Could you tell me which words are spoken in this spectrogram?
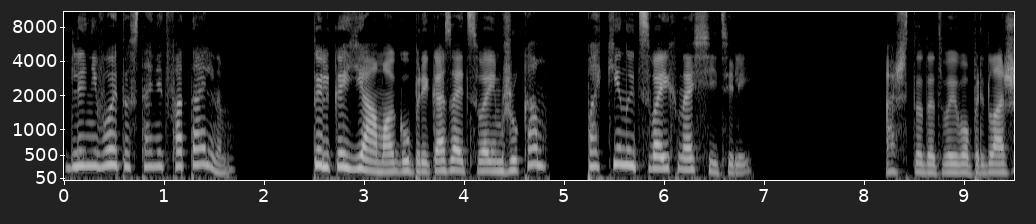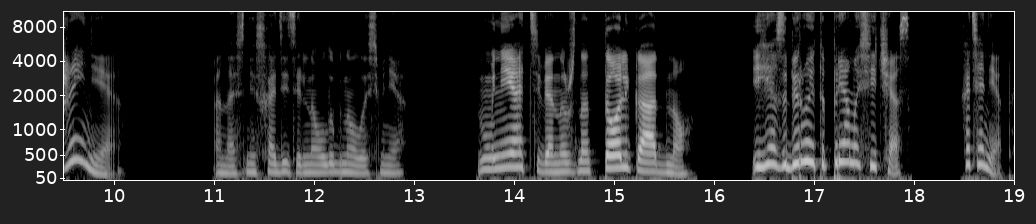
для него это станет фатальным. Только я могу приказать своим жукам покинуть своих носителей. А что до твоего предложения? Она снисходительно улыбнулась мне. Мне от тебя нужно только одно. И я заберу это прямо сейчас. Хотя нет.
